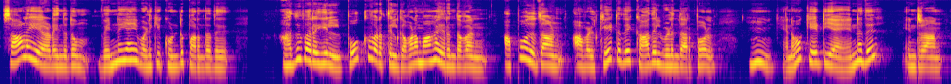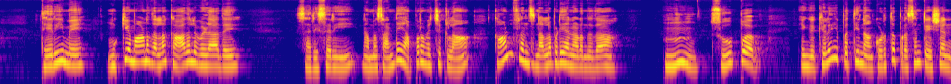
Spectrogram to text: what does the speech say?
சாலையை அடைந்ததும் வெண்ணையாய் வழுக்கி கொண்டு பறந்தது. அதுவரையில் போக்குவரத்தில் கவனமாக இருந்தவன் அப்போதுதான் அவள் கேட்டதே காதில் விழுந்தாற்போல் ம் என்னவோ கேட்டிய என்னது? என்றான். தெரியுமே முக்கியமானதெல்லாம் காதில் விழாதே. சரி சரி நம்ம சண்டை அப்புறம் வச்சுக்கலாம். கான்ஃபரன்ஸ் நல்லபடியாக நடந்ததா? ம் சூப்பர். எங்கள் கிளையை பற்றி நான் கொடுத்த ப்ரெசன்டேஷன்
